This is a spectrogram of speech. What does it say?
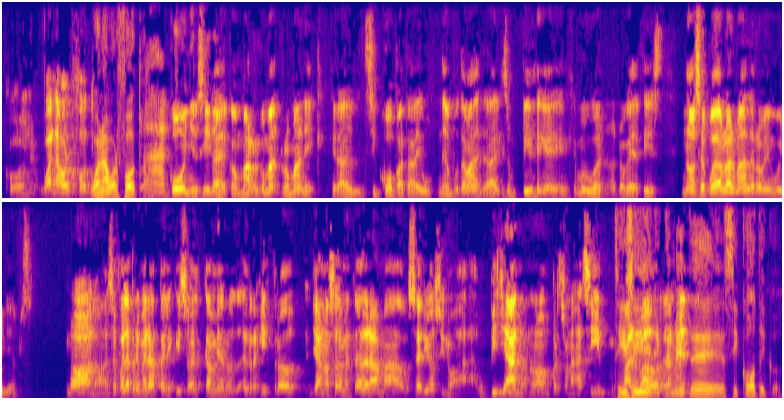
Coño, One Hour Photo. One Hour Photo Ah, coño, sí, la de con Mark Roma- Romanek, que era el psicópata de, de puta madre. La verdad que es un pibe que, que es muy bueno, es lo que decís. No se puede hablar mal de Robin Williams. No, no, esa fue la primera peli que hizo él cambiando el registro ya no solamente a drama o serio, sino a, a un villano, ¿no? A un personaje así Sí, sí, directamente psicótico.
